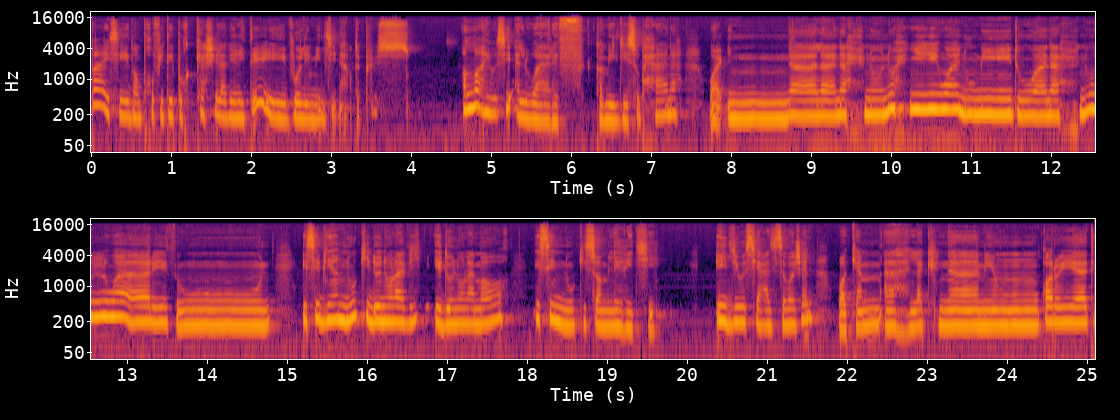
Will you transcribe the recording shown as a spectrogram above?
pas essayé d'en profiter pour cacher la vérité et voler mille dinars de plus. Allah est aussi Al-Warith, comme il dit subhanah wa inna wa wa Et c'est bien nous qui donnons la vie et donnons la mort, et c'est nous qui sommes l'héritier. Et il dit aussi Azza wa Jal وَكَمْ أَهْلَكْنَا مِنْ قَرْيَةٍ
